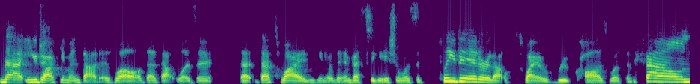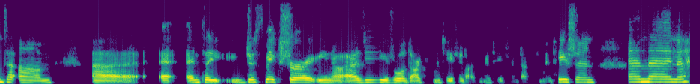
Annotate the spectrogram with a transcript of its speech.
that you document that as well that that wasn't that that's why you know the investigation wasn't completed or that's why root cause wasn't found um, uh, and so just make sure you know as usual documentation documentation documentation. And then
